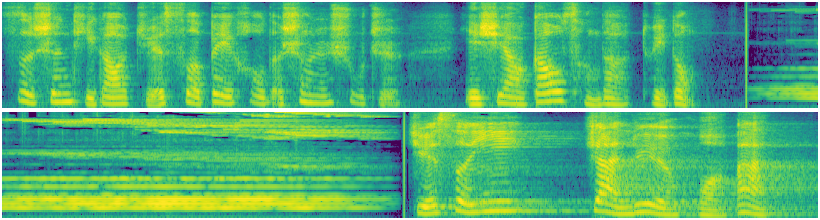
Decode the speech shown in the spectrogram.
自身提高角色背后的胜任素质，也需要高层的推动。角色一：战略伙伴。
